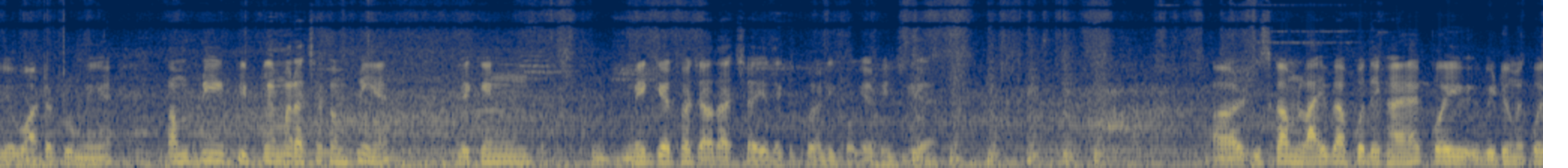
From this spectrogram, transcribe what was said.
ये वाटर प्रूफ नहीं है। कंपनी क्लिप क्लैमर अच्छा कंपनी है लेकिन मेक गियर थोड़ा ज़्यादा अच्छा है। ये देखिए पूरा लीक हो गया भीज गया है। और इसका हम लाइव आपको देखा है, कोई वीडियो में कोई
